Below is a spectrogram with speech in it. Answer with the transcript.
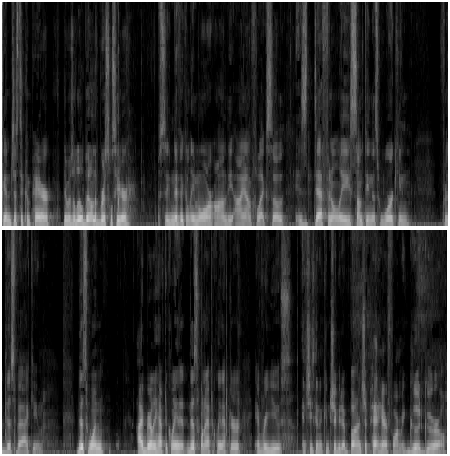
Again, just to compare, there was a little bit on the bristles here, significantly more on the Ion Flex, so it's definitely something that's working for this vacuum. This one, I barely have to clean it. This one I have to clean after every use. And she's gonna contribute a bunch of pet hair for me. Good girl.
